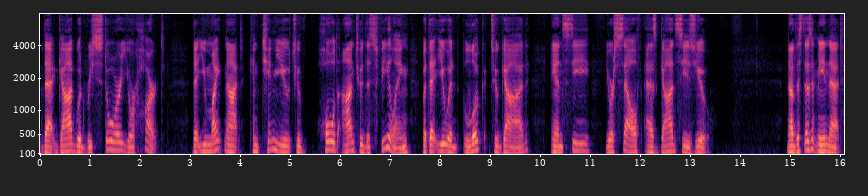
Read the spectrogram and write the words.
that God would restore your heart, that you might not continue to hold on to this feeling, but that you would look to God and see yourself as God sees you. Now, this doesn't mean that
